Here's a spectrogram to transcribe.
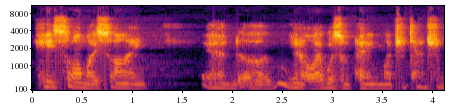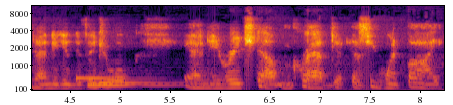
he saw my sign, and uh, you know I wasn't paying much attention to any individual, and he reached out and grabbed it as he went by,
